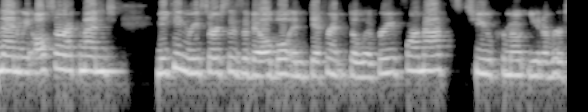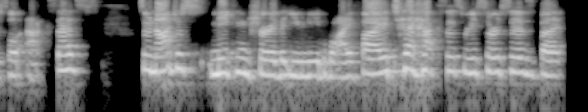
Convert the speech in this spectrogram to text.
And then we also recommend making resources available in different delivery formats to promote universal access. So not just making sure that you need Wi-Fi to access resources, but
